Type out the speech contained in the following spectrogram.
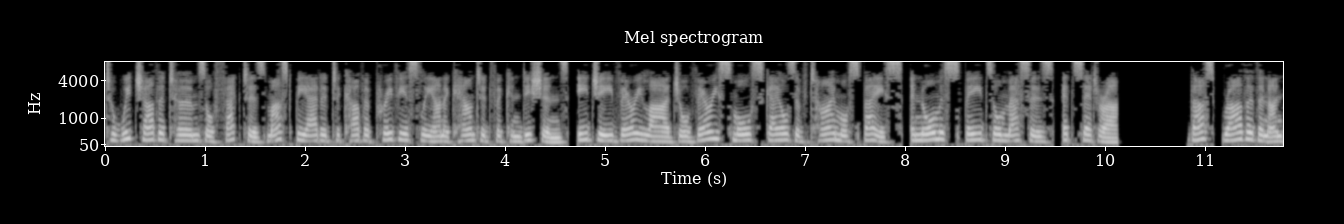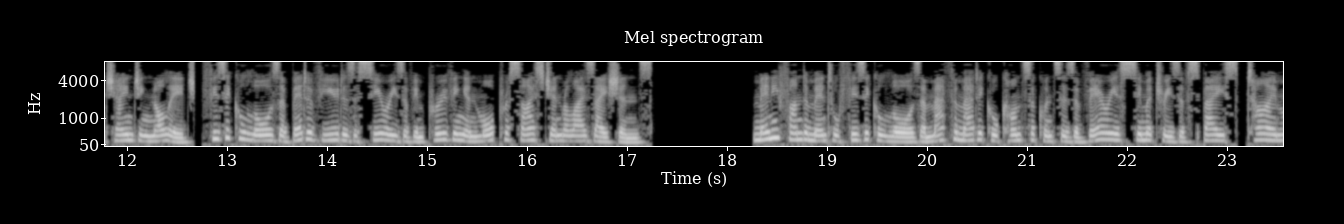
to which other terms or factors must be added to cover previously unaccounted for conditions, e.g. very large or very small scales of time or space, enormous speeds or masses, etc. Thus, rather than unchanging knowledge, physical laws are better viewed as a series of improving and more precise generalizations. Many fundamental physical laws are mathematical consequences of various symmetries of space, time,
